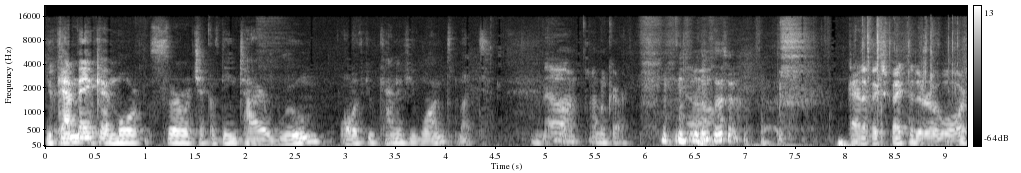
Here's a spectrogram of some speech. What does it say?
You can make a more thorough check of the entire room. All of you can if you want, but No, I don't care. no. kind of expected a reward.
